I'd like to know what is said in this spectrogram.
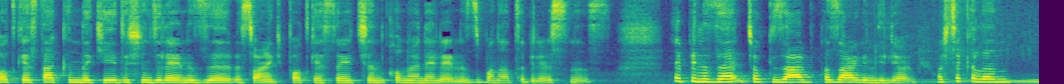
Podcast hakkındaki düşüncelerinizi ve sonraki podcastler için konu önerilerinizi bana atabilirsiniz. Hepinize çok güzel bir pazar günü diliyorum. Hoşçakalın.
